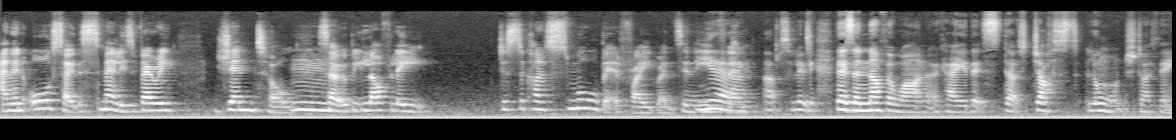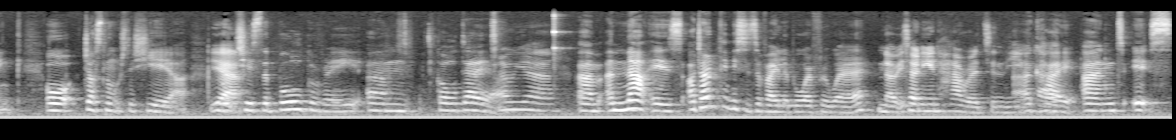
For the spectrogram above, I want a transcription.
and then also the smell is very gentle Mm. so it would be lovely just a kind of small bit of fragrance in the yeah, evening. absolutely. There's another one, okay, that's that's just launched, I think, or just launched this year, Yeah. which is the Bulgari um, Goldea. Oh yeah. Um, and that is, I don't think this is available everywhere. No, it's only in Harrods in the UK. Okay, and it's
